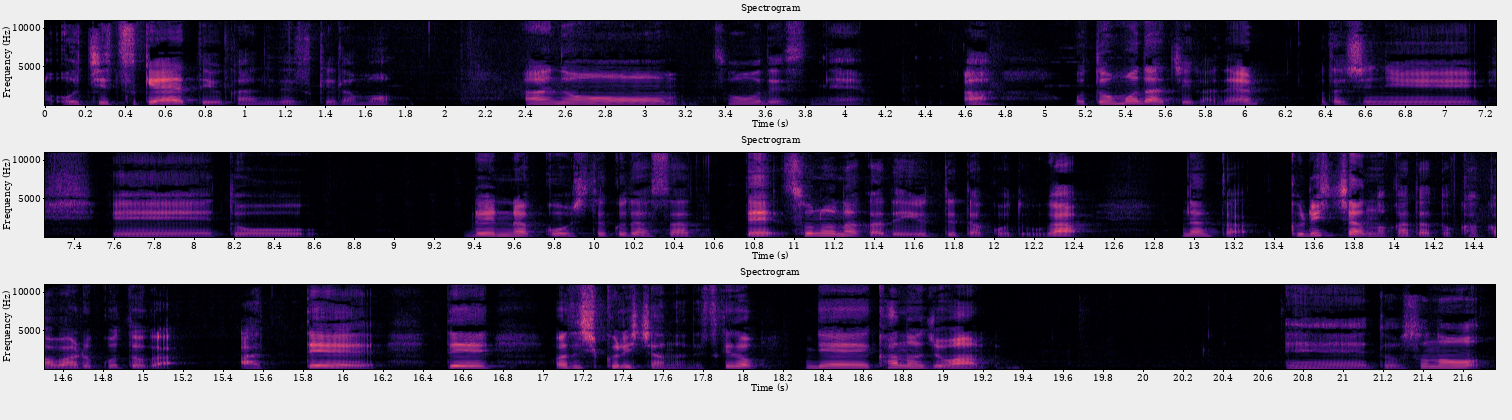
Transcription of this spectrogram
落ち着けっていう感じですけども。あのー、そうですね。あ、お友達がね、私に、えー、っと、連絡をしてくださって、その中で言ってたことが、なんか、クリスチャンの方と関わることがあって、で、私クリスチャンなんですけど、で、彼女は、えっ、ー、と、その、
